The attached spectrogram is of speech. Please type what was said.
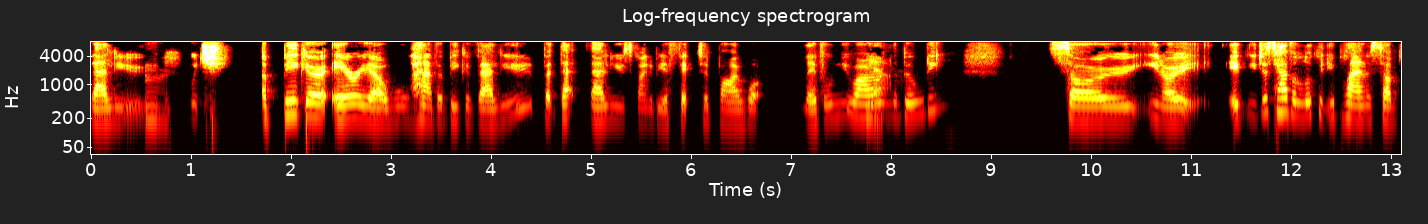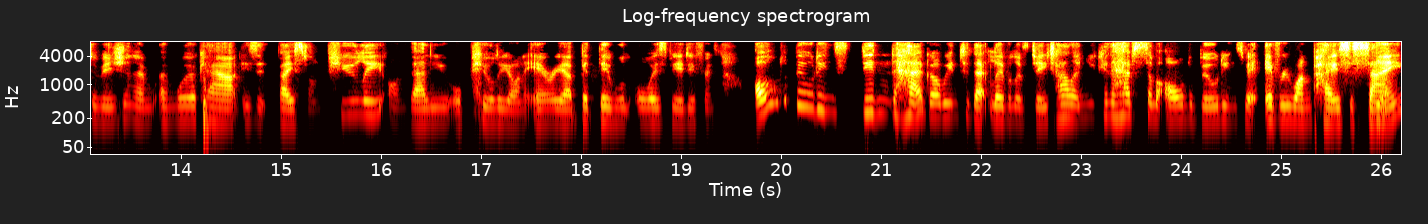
value, mm. which a bigger area will have a bigger value, but that value is going to be affected by what level you are yeah. in the building. So, you know, it, you just have a look at your plan of subdivision and, and, work out is it based on purely on value or purely on area, but there will always be a difference older buildings didn't have, go into that level of detail and you can have some older buildings where everyone pays the same yeah.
